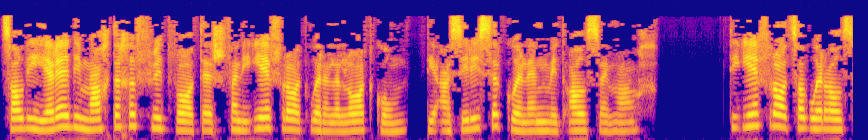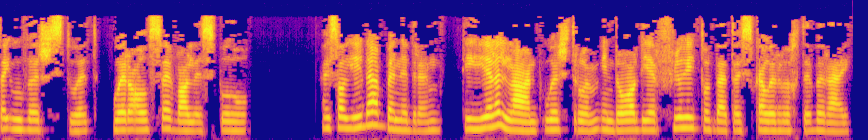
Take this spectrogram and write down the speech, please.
zal die Heere die machtige vloedwaters van die Eefraat oor hulle laat kom, die Assyrische koning met al zijn macht. Die Eefraat zal oor al sy oevers stoot, oor al sy walle spoel. Hij zal je daar binnendring, die hele land oorstroom en daardoor vloei totdat hij skouwerhoogte bereik.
